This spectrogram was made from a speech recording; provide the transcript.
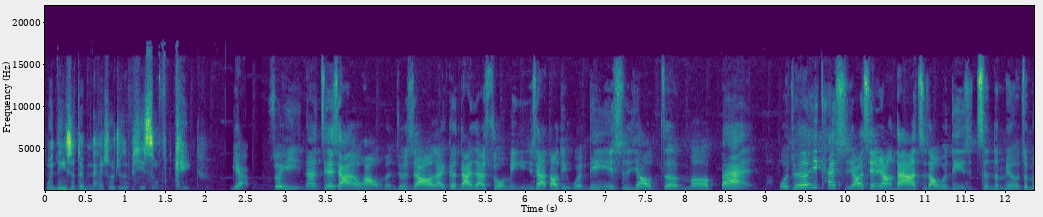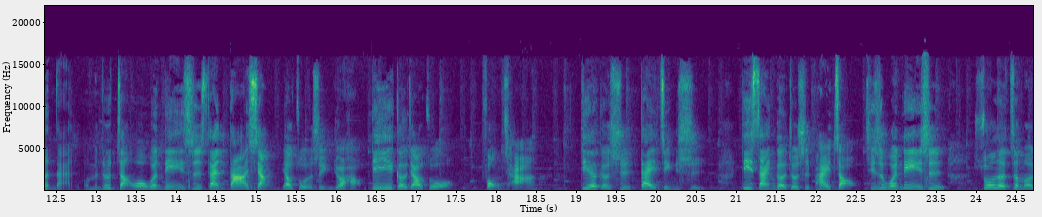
文定仪式对你们来说就是 piece of cake。Yeah，所以那接下来的话，我们就是要来跟大家说明一下，到底文定仪式要怎么办。我觉得一开始要先让大家知道，文定仪式真的没有这么难，我们就掌握文定仪式三大项要做的事情就好。第一个叫做奉茶。第二个是带金饰，第三个就是拍照。其实文定仪式说了这么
